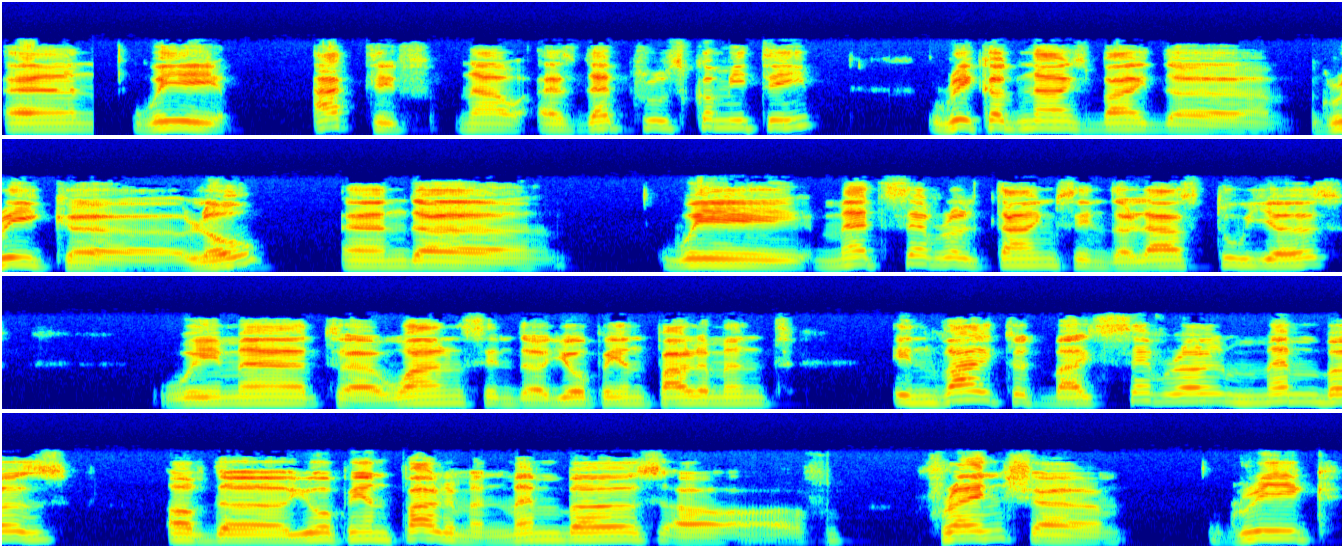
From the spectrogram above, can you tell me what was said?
And we active now as Debt Truth Committee, recognized by the Greek uh, law. And uh, we met several times in the last two years. We met uh, once in the European Parliament, invited by several members of the European Parliament, members of French, uh, Greek,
